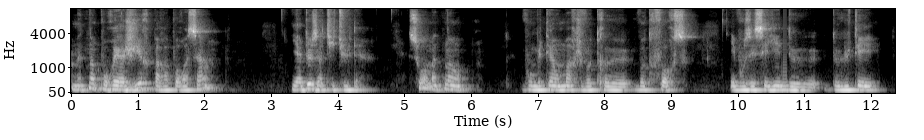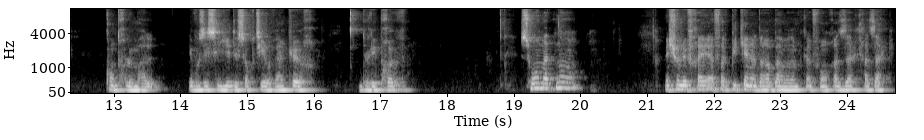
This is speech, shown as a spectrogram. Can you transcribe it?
Maintenant, pour réagir par rapport à ça, il y a deux attitudes. Soit maintenant, vous mettez en marche votre, force et vous essayez de, lutter contre le mal et vous essayez de sortir vainqueur de l'épreuve. Soit maintenant, Kalfon, Razak, Razak.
